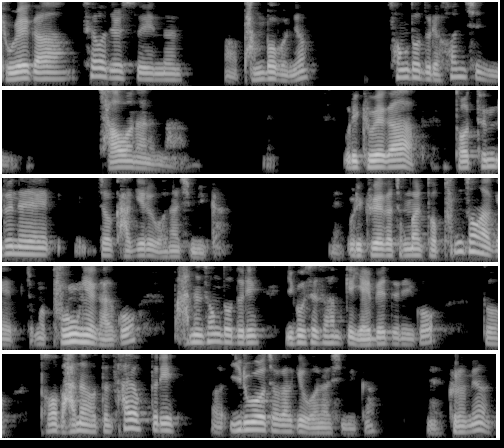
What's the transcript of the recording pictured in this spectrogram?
교회가 세워질 수 있는 어, 방법은요 성도들의 헌신, 자원하는 마음. 네. 우리 교회가 더 든든해져 가기를 원하십니까? 네, 우리 교회가 정말 더 풍성하게 정말 부흥해 가고 많은 성도들이 이곳에서 함께 예배드리고 또 더 많은 어떤 사역들이 어, 이루어져 가길 원하십니까? 네, 그러면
